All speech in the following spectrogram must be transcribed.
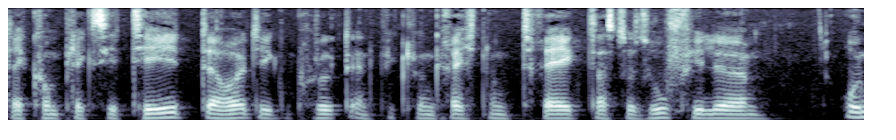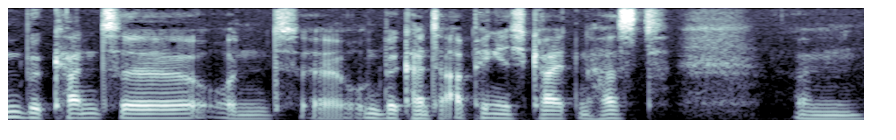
der Komplexität der heutigen Produktentwicklung Rechnung trägt, dass du so viele unbekannte und äh, unbekannte Abhängigkeiten hast, ähm,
